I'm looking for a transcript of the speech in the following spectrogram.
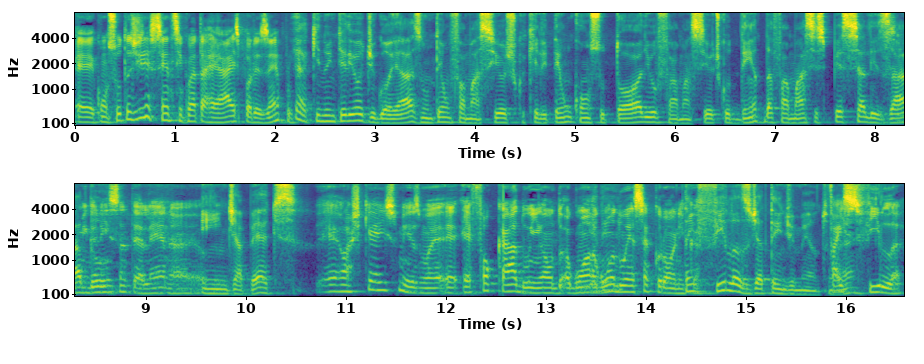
é, consultas de 150 reais, por exemplo. É, aqui no interior de Goiás não tem um farmacêutico que ele tem um consultório farmacêutico dentro da farmácia especializado engano, em Santa Helena, eu, em diabetes? É, eu acho que é isso mesmo. É, é- é focado em alguma, alguma doença crônica. Tem filas de atendimento, Faz né? fila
